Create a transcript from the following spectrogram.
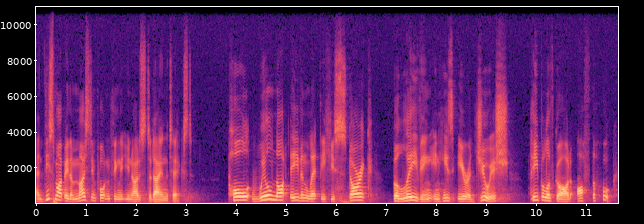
and this might be the most important thing that you notice today in the text, Paul will not even let the historic, believing in his era Jewish people of God off the hook.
